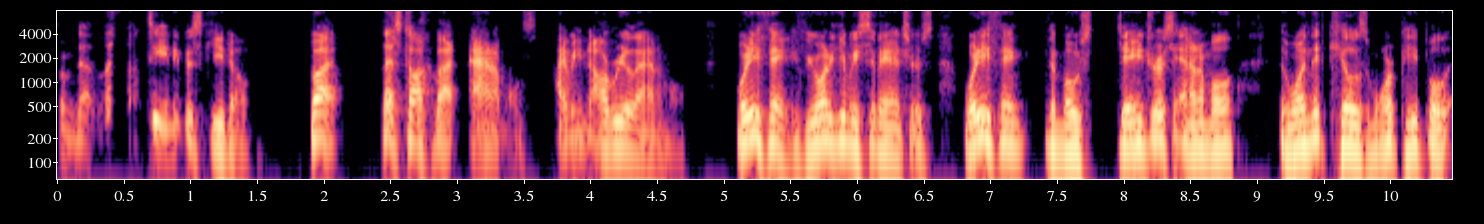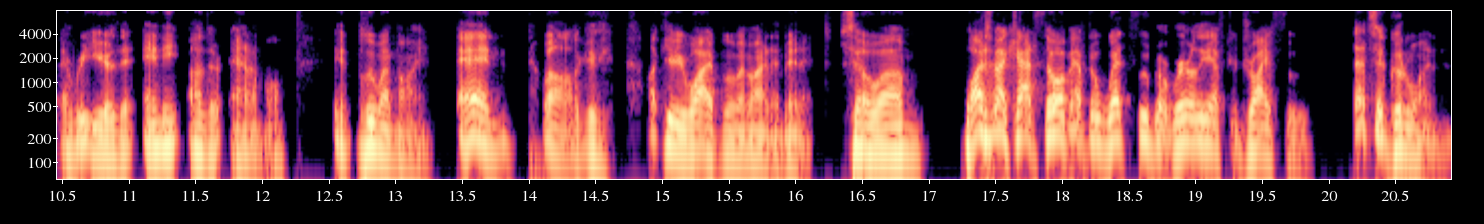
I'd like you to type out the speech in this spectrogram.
from that little teeny mosquito. But let's talk about animals. I mean, a real animal. What do you think? If you want to give me some answers, what do you think the most dangerous animal, the one that kills more people every year than any other animal? It blew my mind. And well, I'll give you I'll give you why it blew my mind in a minute. So um, why does my cat throw up after wet food but rarely after dry food? That's a good one.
